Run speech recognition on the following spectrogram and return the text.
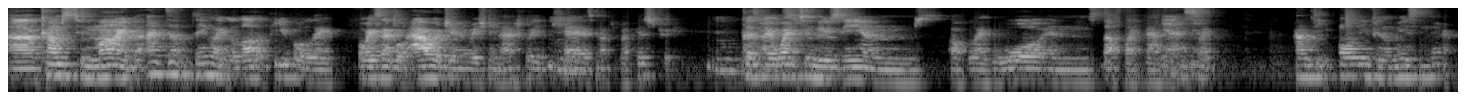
uh, comes to mind, but I don't think like a lot of people like, for example, our generation actually Mhm. cares much about history. Because I went to museums of like war and stuff like that. Yeah, it's yeah. like I'm the only Vietnamese in there.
